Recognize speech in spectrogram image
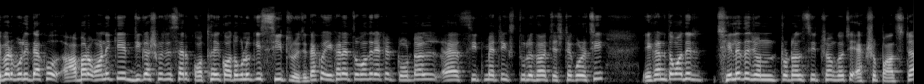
এবার বলি, দেখো, আবার অনেকে জিজ্ঞাসা করছে, স্যার, কথায় কতগুলো কি সিট রয়েছে? দেখো, এখানে তোমাদের একটা টোটাল সিট ম্যাট্রিক্স তুলে ধরার চেষ্টা করেছি। এখানে তোমাদের ছেলেদের জন্য টোটাল সিট সংখ্যা হচ্ছে একশো পাঁচটা,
